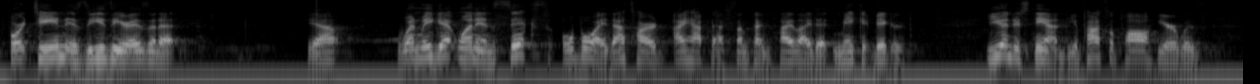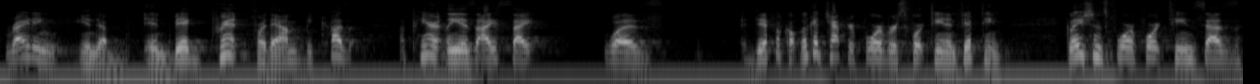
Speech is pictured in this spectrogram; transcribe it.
14 is easier, isn't it? Yeah. When we get one in six, oh boy, that's hard. I have to sometimes highlight it and make it bigger. You understand, the Apostle Paul here was writing in, a, in big print for them because apparently his eyesight was difficult. Look at chapter 4 verse 14 and 15. Galatians 4:14 says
